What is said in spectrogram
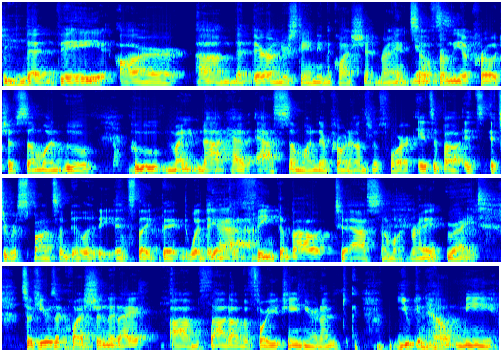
that they are um, that they're understanding the question right? So from the approach of someone who who might not have asked someone their pronouns before it's about it's it's a responsibility. It's like they, what they have to think about to ask someone right? Right. so here's a question that I um, thought of before you came here, and I'm. You can help me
